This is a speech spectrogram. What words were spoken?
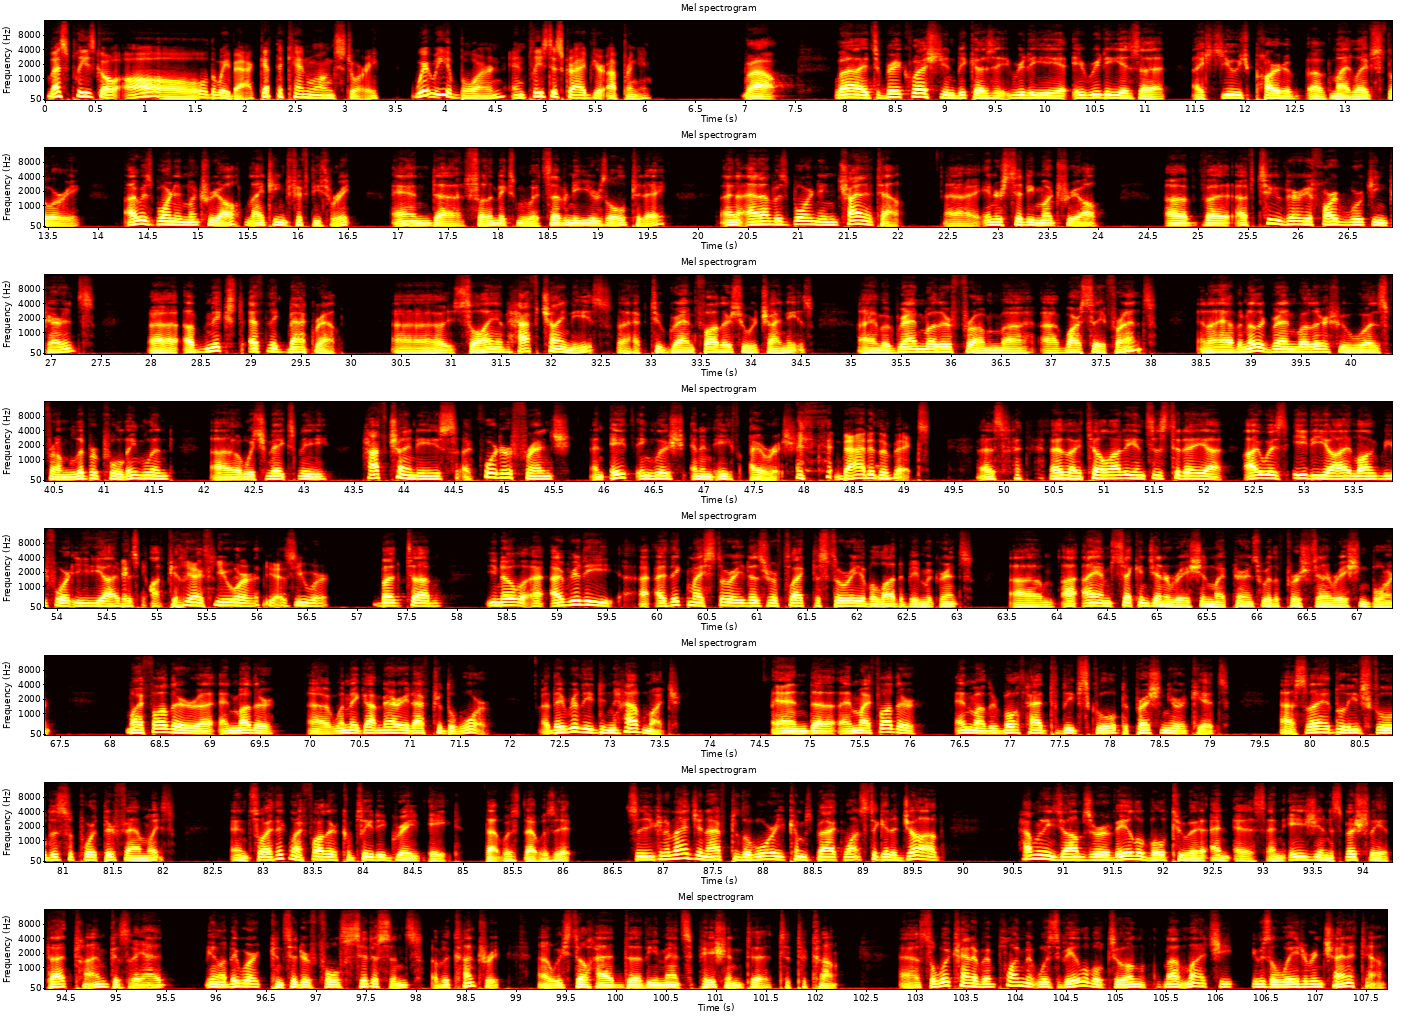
Let's please go all the way back. Get the Ken Wong story. Where were you born? And please describe your upbringing. Wow. Well, it's a great question because it really it really is a, a huge part of, of my life story. I was born in Montreal, 1953, and uh, so that makes me what 70 years old today. And, and I was born in Chinatown, uh, inner city Montreal, of uh, of two very hardworking parents uh, of mixed ethnic background. Uh, so I am half Chinese. I have two grandfathers who are Chinese I am a grandmother from uh, uh, Marseille, France, and I have another grandmother who was from Liverpool, England, uh, which makes me half Chinese, a quarter French, an eighth English, and an eighth Irish. that is a mix. As as I tell audiences today, uh, I was EDI long before EDI was popular. yes, you were. Yes, you were. But um, you know, I, I really, I think my story does reflect the story of a lot of immigrants. Um, I, I, am second generation. My parents were the first generation born. My father uh, and mother, uh, when they got married after the war, uh, they really didn't have much. And uh, and my father and mother both had to leave school, depression era kids. Uh, so they had to leave school to support their families. And so I think my father completed grade eight. That was that was it. So you can imagine after the war, he comes back, wants to get a job, how many jobs are available to a, an, an Asian, especially at that time, because they had, you know, they weren't considered full citizens of the country. Uh, we still had uh, the emancipation to, to, to come. Uh, so, what kind of employment was available to him? Not much. He, he was a waiter in Chinatown.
